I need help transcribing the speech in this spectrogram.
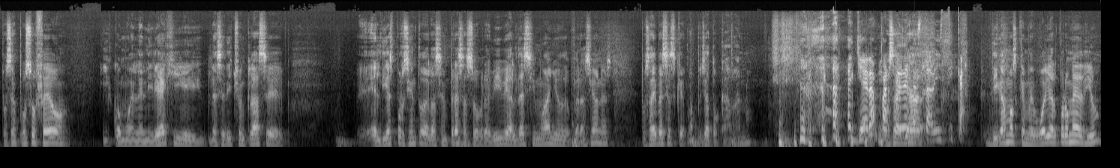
Pues se puso feo y como el ENIREGI, les he dicho en clase, el 10% de las empresas sobrevive al décimo año de operaciones, pues hay veces que pues ya tocaba, ¿no? ya era parte de la estadística. Digamos que me voy al promedio,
